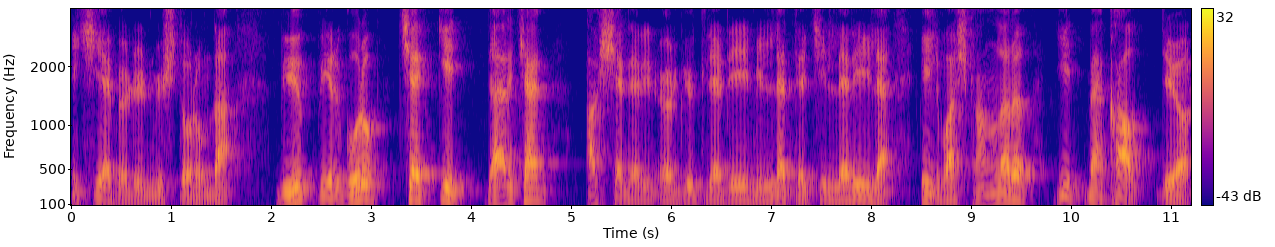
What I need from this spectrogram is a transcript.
ikiye bölünmüş durumda. Büyük bir grup çek git derken Akşener'in örgütlediği milletvekilleriyle il başkanları gitme kal diyor.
